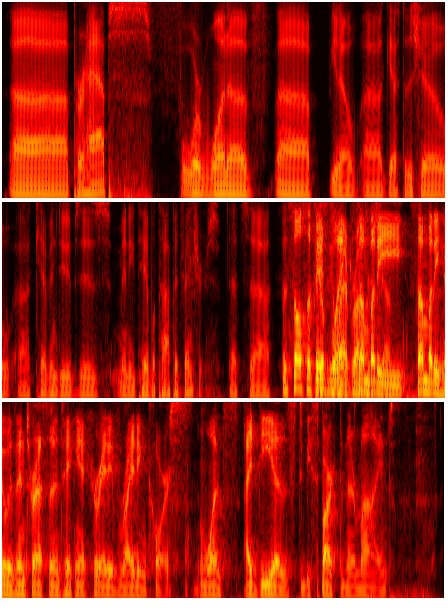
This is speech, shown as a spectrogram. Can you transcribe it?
uh perhaps for one of uh you know uh guest of the show uh Kevin Dubes's many tabletop adventures. That's uh This also feels basically what I like brought to the somebody somebody who is interested in taking a creative writing course wants ideas to be sparked in their mind.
